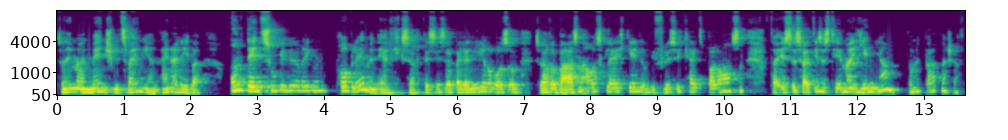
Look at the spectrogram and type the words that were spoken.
sondern immer ein Mensch mit zwei Nieren, einer Leber und den zugehörigen Problemen, ehrlich gesagt. Das ist ja bei der Niere, wo es um Säurebasenausgleich geht, um die Flüssigkeitsbalancen. Da ist es halt dieses Thema Yin-Yang, damit Partnerschaft.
